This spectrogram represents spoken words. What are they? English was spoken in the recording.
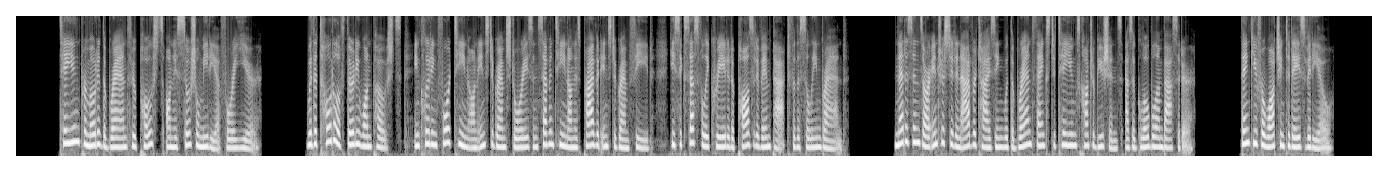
Taehyung promoted the brand through posts on his social media for a year. With a total of 31 posts, including 14 on Instagram stories and 17 on his private Instagram feed, he successfully created a positive impact for the Celine brand. Netizens are interested in advertising with the brand thanks to Taehyung's contributions as a global ambassador. Thank you for watching today's video.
